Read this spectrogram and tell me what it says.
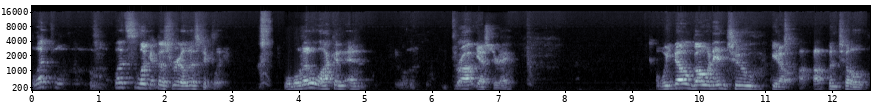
Let Let's look at this realistically. With a little luck and, and throughout yesterday, we know going into you know up until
